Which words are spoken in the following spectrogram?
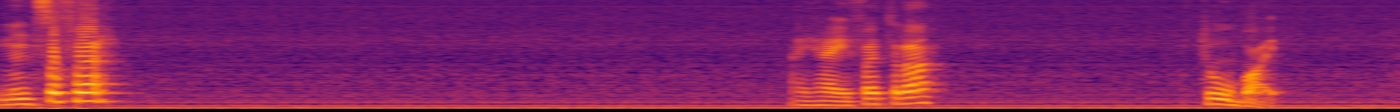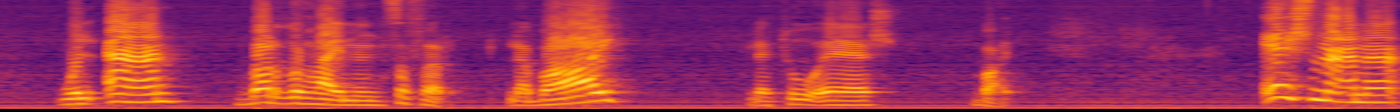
من صفر. هاي هاي فترة 2 pi والآن برضو هاي من صفر ل pi ل 2 إيش؟ pi إيش معنى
